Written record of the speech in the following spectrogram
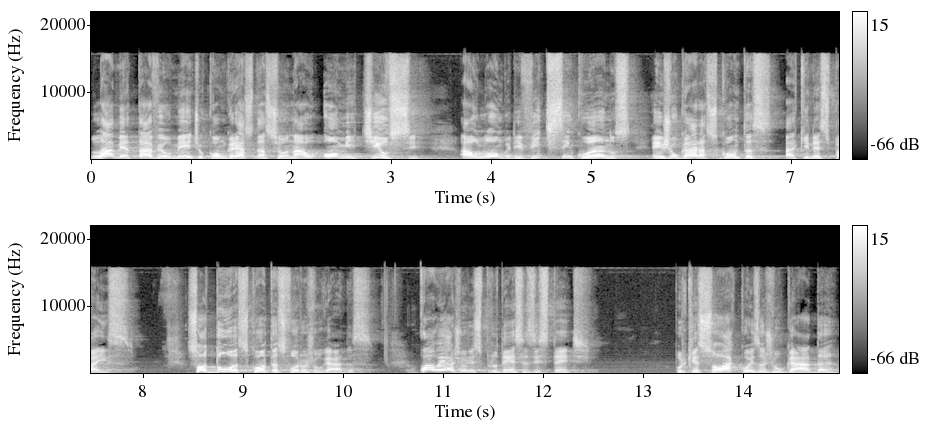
Lamentavelmente, o Congresso Nacional omitiu-se ao longo de 25 anos em julgar as contas aqui nesse país. Só duas contas foram julgadas. Qual é a jurisprudência existente? Porque só há coisa julgada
